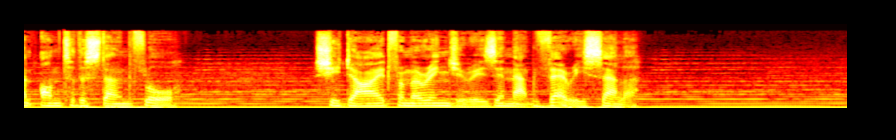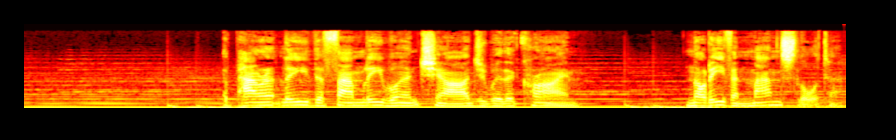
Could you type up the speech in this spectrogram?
and onto the stone floor. She died from her injuries in that very cellar. Apparently, the family weren't charged with a crime, not even manslaughter.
